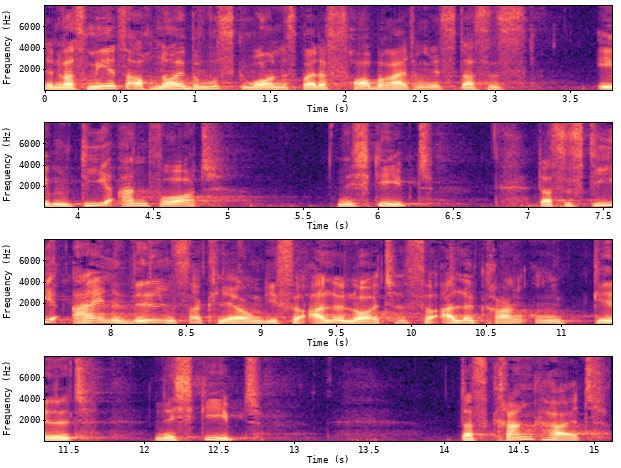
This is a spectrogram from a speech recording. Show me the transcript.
Denn was mir jetzt auch neu bewusst geworden ist bei der Vorbereitung, ist, dass es eben die Antwort nicht gibt. Dass es die eine Willenserklärung, die für alle Leute, für alle Kranken gilt, nicht gibt. Dass Krankheit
